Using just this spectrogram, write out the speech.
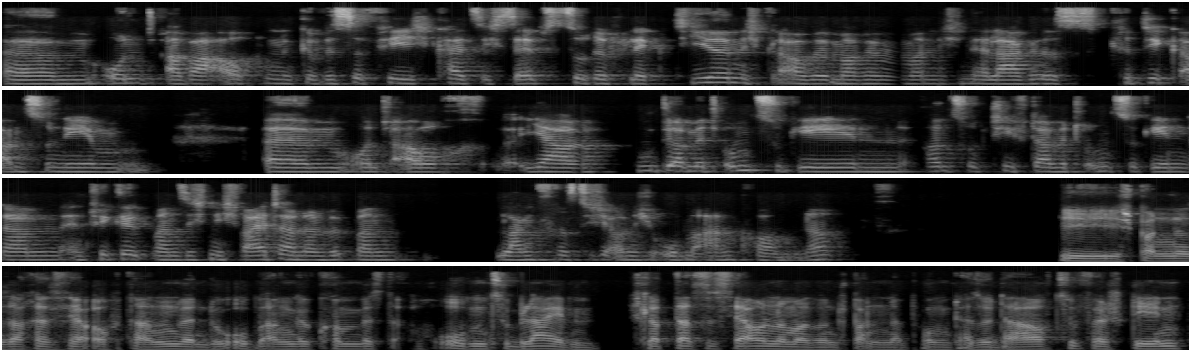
ähm, und aber auch eine gewisse Fähigkeit, sich selbst zu reflektieren. Ich glaube immer, wenn man nicht in der Lage ist, Kritik anzunehmen ähm, und auch ja gut damit umzugehen, konstruktiv damit umzugehen, dann entwickelt man sich nicht weiter und dann wird man langfristig auch nicht oben ankommen. Ne? Die spannende Sache ist ja auch dann, wenn du oben angekommen bist, auch oben zu bleiben. Ich glaube, das ist ja auch nochmal so ein spannender Punkt. Also da auch zu verstehen,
